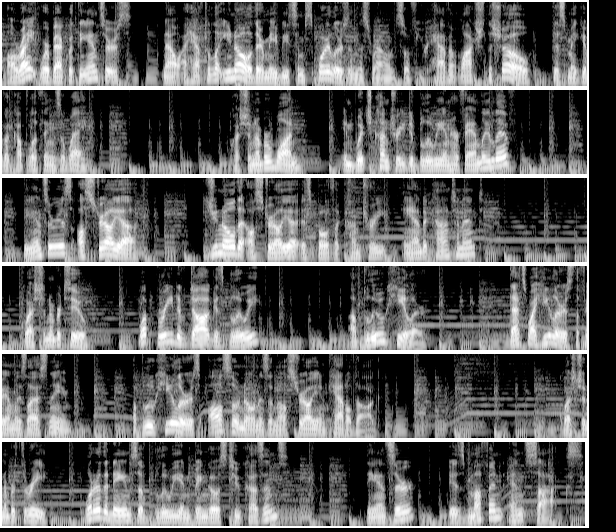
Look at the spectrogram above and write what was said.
Alright, we're back with the answers. Now, I have to let you know there may be some spoilers in this round, so if you haven't watched the show, this may give a couple of things away. Question number one In which country do Bluey and her family live? The answer is Australia. Did you know that Australia is both a country and a continent? Question number two What breed of dog is Bluey? A blue heeler. That's why heeler is the family's last name. A blue heeler is also known as an Australian cattle dog. Question number three What are the names of Bluey and Bingo's two cousins? The answer is Muffin and Socks.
